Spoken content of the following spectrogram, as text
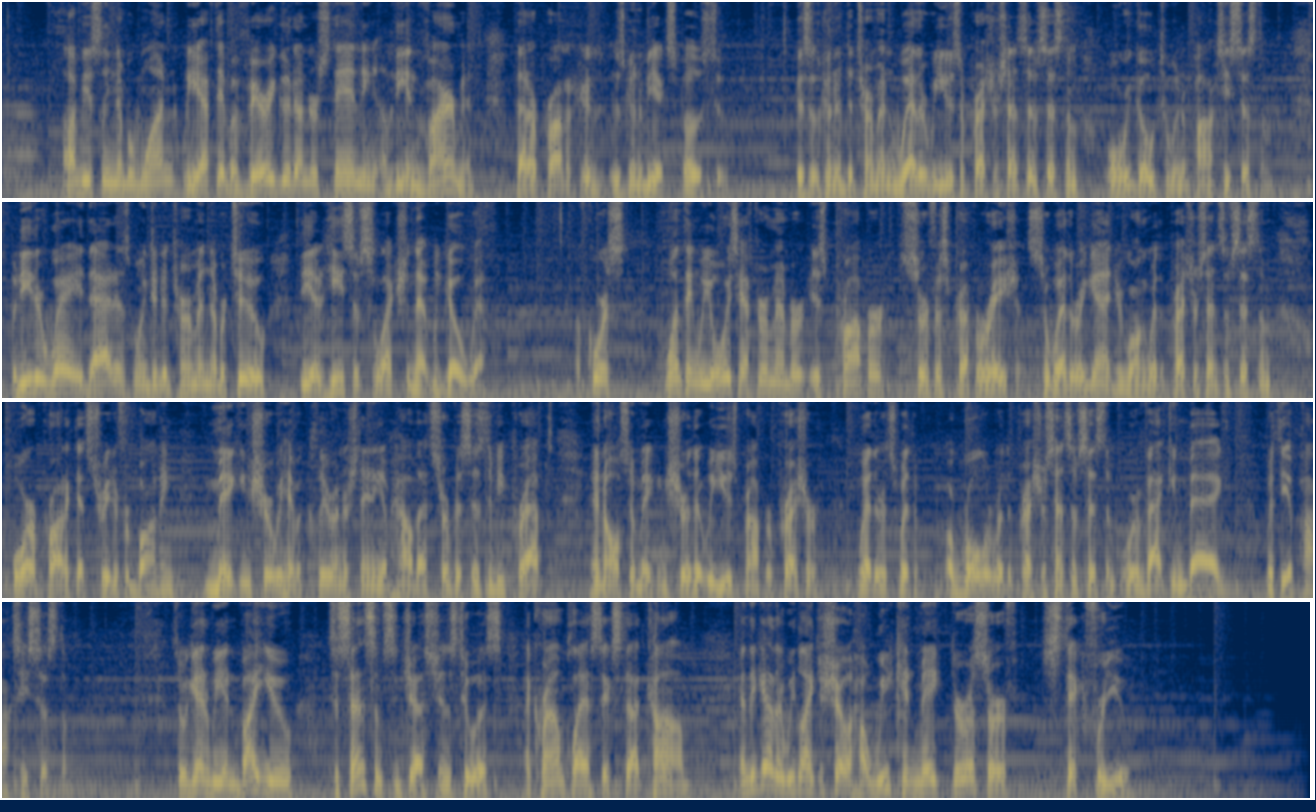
Obviously, number one, we have to have a very good understanding of the environment that our product is going to be exposed to. This is going to determine whether we use a pressure sensitive system or we go to an epoxy system. But either way, that is going to determine, number two, the adhesive selection that we go with. Of course, one thing we always have to remember is proper surface preparation. So whether again you're going with a pressure sensitive system or a product that's treated for bonding, making sure we have a clear understanding of how that surface is to be prepped and also making sure that we use proper pressure, whether it's with a, a roller with a pressure sensitive system or a vacuum bag with the epoxy system. So again, we invite you to send some suggestions to us at crownplastics.com and together we'd like to show how we can make Dura-Surf stick for you.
